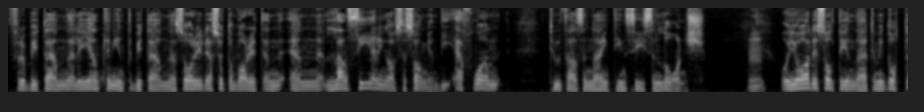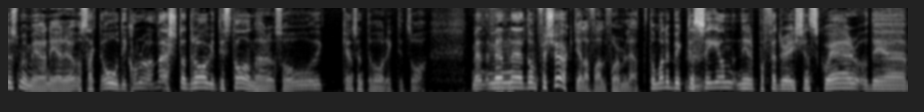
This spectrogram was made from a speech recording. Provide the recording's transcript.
för att byta ämne, eller egentligen inte byta ämne, så har det dessutom varit en, en lansering av säsongen. The F1 2019 Season Launch. Mm. Och jag hade sålt in det här till min dotter som är med här nere och sagt att det kommer att vara värsta draget i stan här och så. Och det kanske inte var riktigt så. Men, men mm. de försökte i alla fall Formel 1. De hade byggt en mm. scen nere på Federation Square och det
